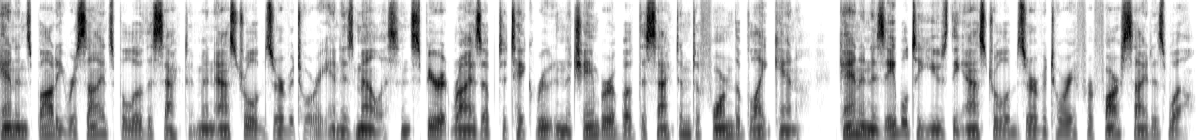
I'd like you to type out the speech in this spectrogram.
Ganon's body resides below the Sanctum and Astral Observatory, and his malice and spirit rise up to take root in the chamber above the Sanctum to form the Blight Ganon. Ganon is able to use the Astral Observatory for far sight as well.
